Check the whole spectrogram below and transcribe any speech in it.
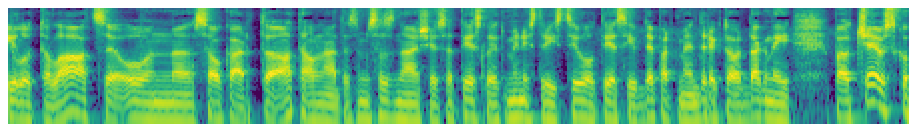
Iluta Lāce un uh, savukārt attālināti esam sazinājušies ar Tieslietu ministrijas cilvēktiesību departamentu direktoru Dagniju Palčevsku.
